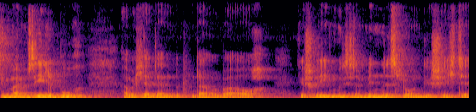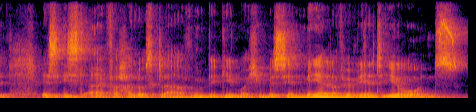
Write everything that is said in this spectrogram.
In meinem Seelebuch habe ich ja dann darüber auch geschrieben, diese Mindestlohngeschichte. Es ist einfach, hallo Sklaven, wir geben euch ein bisschen mehr, dafür wählt ihr uns.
